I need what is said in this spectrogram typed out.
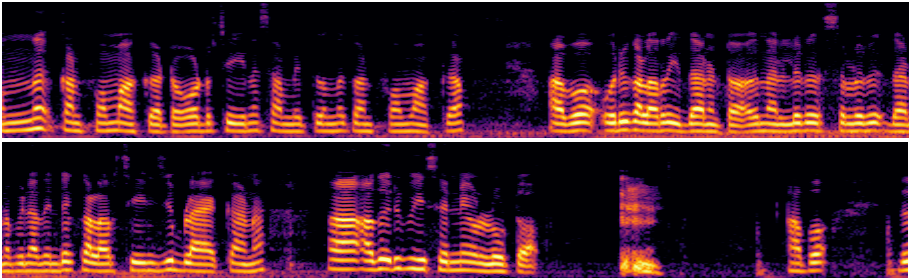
ഒന്ന് കൺഫേം ആക്കുക കേട്ടോ. ഓർഡർ ചെയ്യുന്ന സമയത്ത് ഒന്ന് കൺഫേം ആക്കുക. അപ്പോൾ ഒരു കളർ ഇതാണ് കേട്ടോ. അത് നല്ല രസമുള്ളൊരു ഇതാണ്. പിന്നെ അതിന്റെ കളർ ചേഞ്ച് ബ്ലാക്ക് ആണ്. അതൊരു പീസ് തന്നെ ഉള്ളൂ കേട്ടോ. അപ്പോൾ ഇതിൽ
